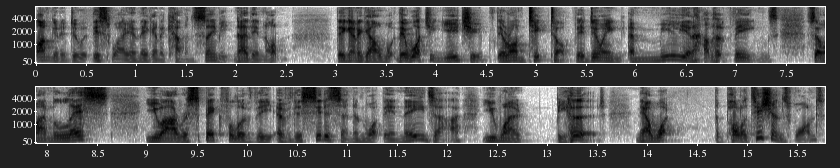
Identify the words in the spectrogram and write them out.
I'm going to do it this way and they're going to come and see me. No, they're not. They're going to go, they're watching YouTube, they're on TikTok, they're doing a million other things. So unless you are respectful of the of the citizen and what their needs are, you won't be heard. Now, what the politicians want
